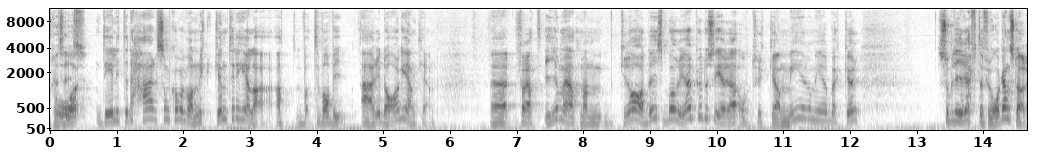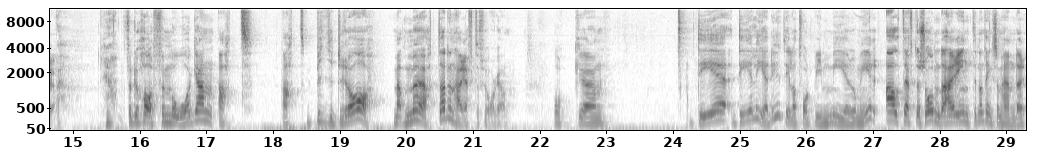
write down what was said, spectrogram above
Precis. Och det är lite det här som kommer vara nyckeln till det hela. Att, till vad vi är idag egentligen. Eh, för att i och med att man gradvis börjar producera och trycka mer och mer böcker. Så blir efterfrågan större. Ja. För du har förmågan att, att bidra med att möta den här efterfrågan. Och eh, det, det leder ju till att folk blir mer och mer allt eftersom. Det här är inte någonting som händer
